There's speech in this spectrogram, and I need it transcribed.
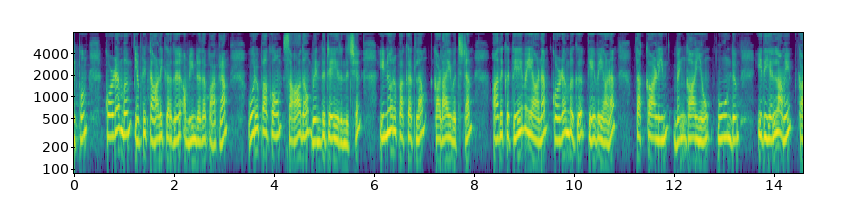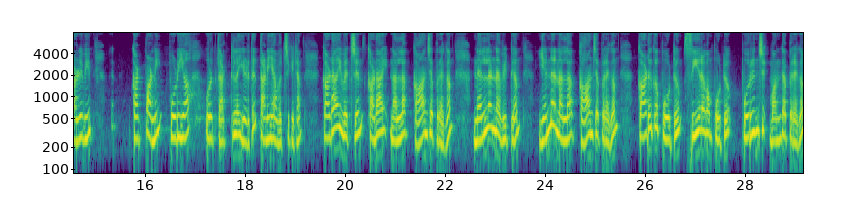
இப்போ குழம்பு எப்படி தாளிக்கிறது அப்படின்றத பார்க்கலாம். ஒரு பக்கம் சாதம் வெந்துட்டே இருந்துச்சு. இன்னொரு பக்கத்தில் கடாய் வச்சுட்டேன். அதுக்கு தேவையான குழம்புக்கு தேவையான தக்காளி வெங்காயம் பூண்டு இது எல்லாமே கழுவி கட் பண்ணி பொடியாக ஒரு தட்டில் எடுத்து தனியாக வச்சுக்கிட்டேன். கடாய் வச்சு கடாய் நல்லா காஞ்ச பிறகு நெல்லெண்ணெய் விட்டு எண்ணெய் நல்லா காஞ்ச பிறகு கடுகு போட்டு சீரகம் போட்டு பொறிஞ்சு வந்த பிறகு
